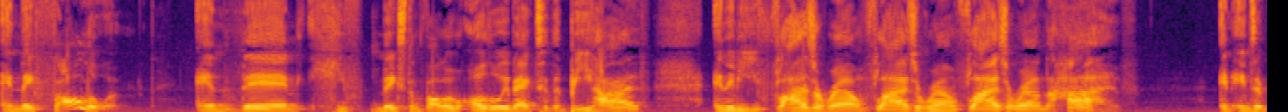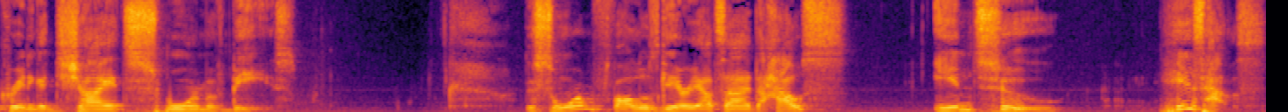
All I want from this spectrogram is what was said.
and they follow him. And then he makes them follow him all the way back to the beehive, and then he flies around, flies around, flies around the hive, and ends up creating a giant swarm of bees. The swarm follows Gary outside the house into his house.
